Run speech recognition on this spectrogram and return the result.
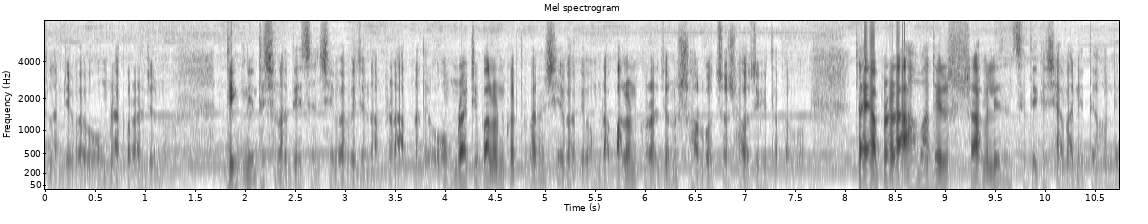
সাল্লাম যেভাবে ওমরা করার জন্য দিক নির্দেশনা দিয়েছেন, সেভাবে যেন আপনারা আপনাদের ওমরাটি পালন করতে পারেন, সেভাবে ওমরা পালন করার জন্য সর্বোচ্চ সহযোগিতা করব। তাই আপনারা আমাদের ট্রাভেল এজেন্সি থেকে সেবা নিতে হলে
